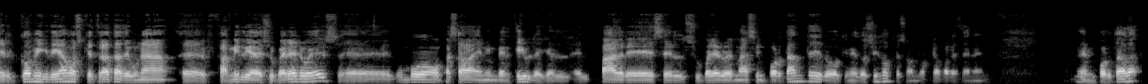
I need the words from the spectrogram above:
El cómic, digamos, que trata de una eh, familia de superhéroes, eh, un poco como pasaba en Invencible, que el, padre es el superhéroe más importante, luego tiene dos hijos, que son los que aparecen en, en portada.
